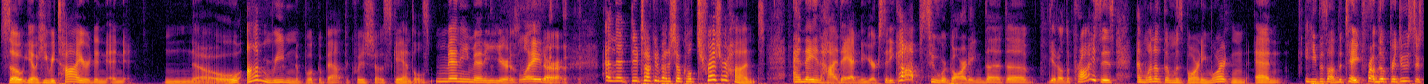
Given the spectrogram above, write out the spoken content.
So, you know, he retired and and no, I'm reading a book about the quiz show scandals many many years later. And they're, they're talking about a show called Treasure Hunt, and they had they had New York City cops who were guarding the the you know the prizes, and one of them was Barney Martin, and he was on the take from the producers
